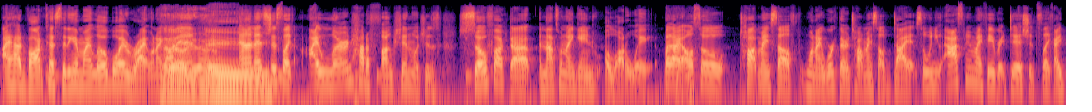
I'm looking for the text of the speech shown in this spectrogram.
I had vodka sitting in my low boy right when I got in. yeah. Hey. And it's just like I learned how to function, which is so fucked up. And that's when I gained a lot of weight. But I also taught myself when I worked there, I taught myself diet. So when you ask me my favorite dish, it's like I,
